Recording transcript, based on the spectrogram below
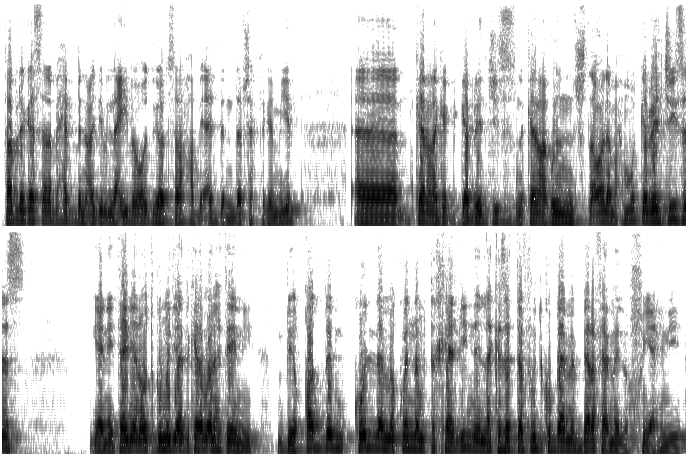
فابريجاس أنا بحب النوعيه دي من اللعيبة واوديجارد صراحة بيقدم ده بشكل جميل. آه كان على جابريل جيسوس نتكلم على جول الشوط الأول يا محمود. جابريل جيسوس يعني تاني أنا قلت الجمله دي قبل كده بقولها تاني. بيقدم كل ما كنا متخيلين إن لاكازيت المفروض يكون بيعمل بيعرف يعمله. يعني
